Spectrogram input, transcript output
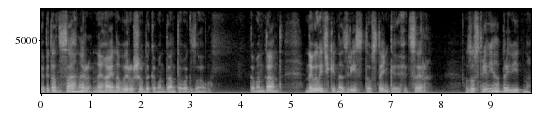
Капітан Сагнер негайно вирушив до коменданта вокзалу. Комендант, невеличкий на зріст, товстенький офіцер, зустрів його привітно.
